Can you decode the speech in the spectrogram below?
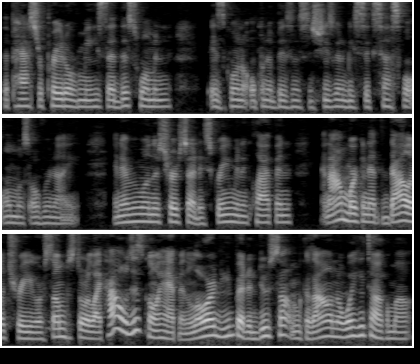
the pastor prayed over me. He said, "This woman is going to open a business, and she's going to be successful almost overnight." And everyone in the church started screaming and clapping. And I'm working at the Dollar Tree or some store. Like, how is this going to happen? Lord, you better do something because I don't know what he's talking about.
